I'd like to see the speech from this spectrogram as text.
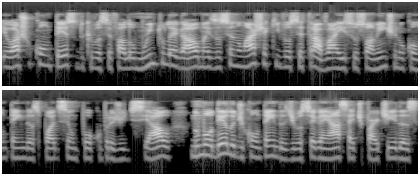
eu acho o contexto do que você falou muito legal, mas você não acha que você travar isso somente no contendas pode ser um pouco prejudicial? No modelo de contendas, de você ganhar sete partidas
